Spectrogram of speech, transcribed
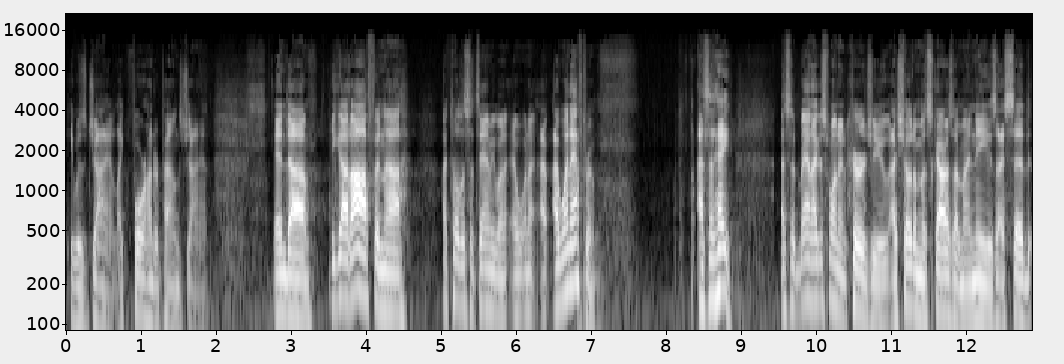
He was giant, like 400 pounds giant. And uh, he got off, and uh, I told this to Tammy when, when I, I went after him. I said, "Hey," I said, "Man, I just want to encourage you." I showed him the scars on my knees. I said,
